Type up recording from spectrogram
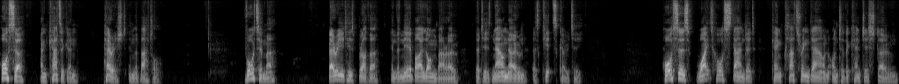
Horsa and Catigern perished in the battle. Vortimer buried his brother in the nearby long barrow that is now known as Kit's Coty. Horsa's white horse standard came clattering down onto the Kentish stone,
